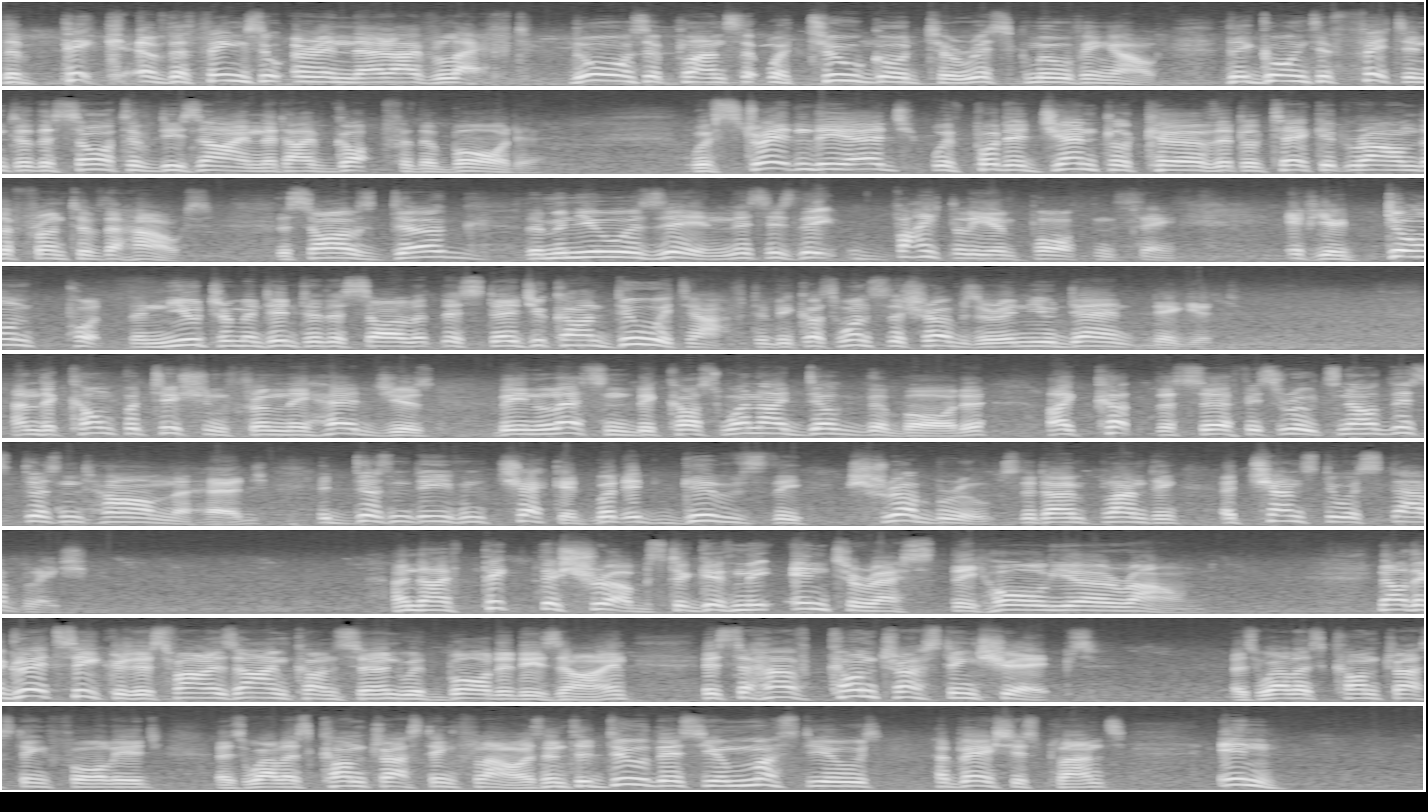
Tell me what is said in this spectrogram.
The pick of the things that are in there I've left. Those are plants that were too good to risk moving out. They're going to fit into the sort of design that I've got for the border. We've straightened the edge, we've put a gentle curve that'll take it round the front of the house. The soil's dug, the manure's in. This is the vitally important thing if you don't put the nutriment into the soil at this stage, you can't do it after, because once the shrubs are in, you daren't dig it. And the competition from the hedges been lessened because when I dug the border, I cut the surface roots. Now, this doesn't harm the hedge. It doesn't even check it, but it gives the shrub roots that I'm planting a chance to establish. And I've picked the shrubs to give me interest the whole year round. Now, the great secret, as far as I'm concerned, with border design is to have contrasting shapes, as well as contrasting foliage, as well as contrasting flowers. And to do this, you must use herbaceous plants in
